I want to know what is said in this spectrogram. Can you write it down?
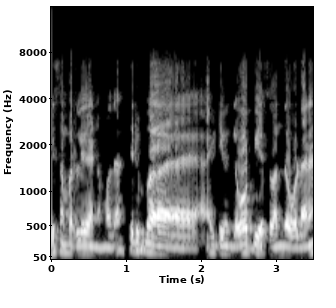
டிசம்பர்லேயோ என்னமோ தான் திரும்ப ஐடி விங்ல ஓபிஎஸ் வந்த உடனே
